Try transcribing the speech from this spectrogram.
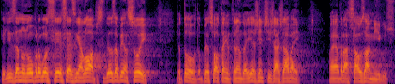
Feliz ano novo para você, Cezinha Lopes. Deus abençoe. Eu tô, o pessoal está entrando aí, a gente já já vai, vai abraçar os amigos.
